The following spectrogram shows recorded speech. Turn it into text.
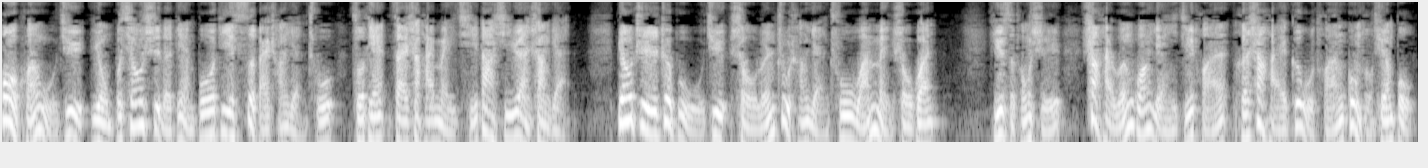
爆款舞剧《永不消逝的电波》第四百场演出，昨天在上海美琪大戏院上演，标志这部舞剧首轮驻场演出完美收官。与此同时，上海文广演艺集团和上海歌舞团共同宣布，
